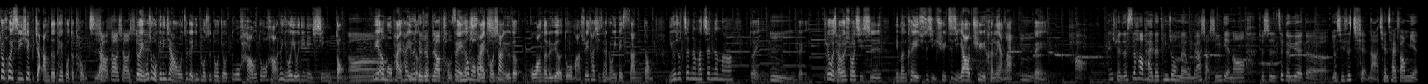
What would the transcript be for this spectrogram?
就会是一些比较 under table 的投资啊。小道消息，对，或者我跟你讲，我这个已经投资多久，多好多好，那你会有一点点心动，哦，因为恶魔牌它有一个国那个就不叫投资，对，恶魔牌头上有一个国王的驴耳朵嘛，所以它其实很容易被煽动。你会说真的吗？真的吗？对嗯对，所以我才会说，其实你们可以自己去，自己要去衡量啦。嗯，对，好。哎，选择四号牌的听众们，我们要小心一点哦。就是这个月的，尤其是钱呐、钱财方面，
